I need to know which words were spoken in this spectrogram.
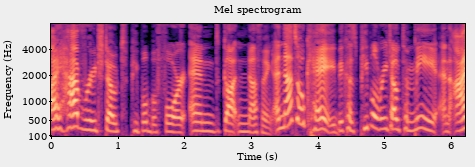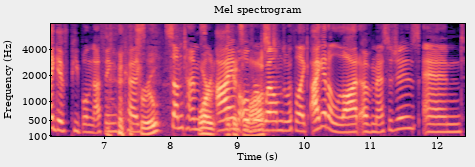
I have reached out to people before and gotten nothing, and that's okay because people reach out to me and I give people nothing because True. sometimes Or I'm it's lost. overwhelmed with like I get a lot of messages and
